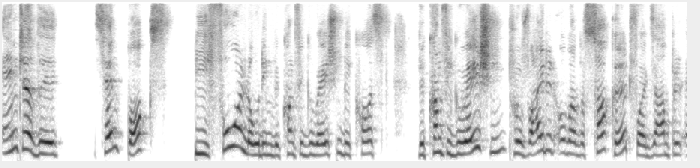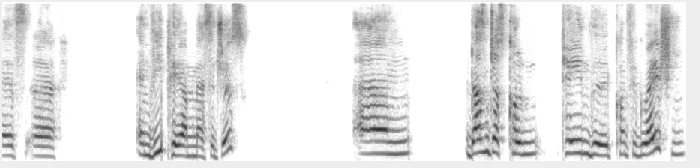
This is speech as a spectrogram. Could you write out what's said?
enter the sandbox before loading the configuration because the configuration provided over the socket, for example, as uh, NV pair messages, um, doesn't just contain the configuration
